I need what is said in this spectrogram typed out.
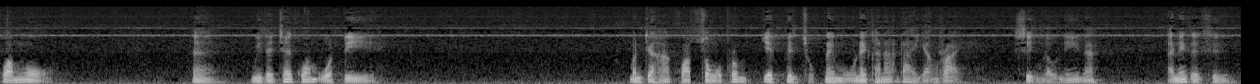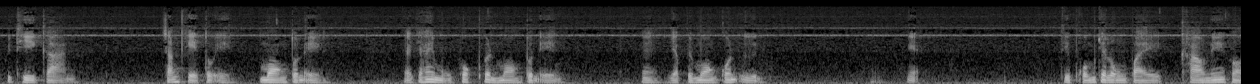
ความโง่มีแต่ใช้ความอวดดี มันจะหาความสงบร่มเย็นเป็นสุขในหมู่ในคณะได้อย่างไร สิ่งเหล่านี้นะ อันนี้ก็คือวิธีการสังเกตตัวเอง มองตนเอง อยากจะให้หมู่พวกเพื่อนมองตนเองอย่าไปมองคนอื่น เนี่ย ที่ผมจะลงไปคราวนี้ก็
